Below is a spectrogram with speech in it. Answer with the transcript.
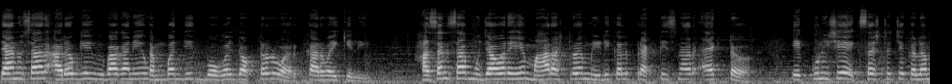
त्यानुसार आरोग्य विभागाने संबंधित बोगस डॉक्टरवर कारवाई केली. हसनसाब मुजावर हे महाराष्ट्र मेडिकल प्रॅक्टिशनर ॲक्ट एकोणीसशे एकसष्टचे कलम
